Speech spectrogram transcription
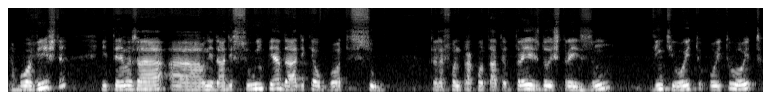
na Boa Vista e temos a, a, unidade Sul em Piedade, que é o GOT Sul. O telefone para contato é o 3231 2888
